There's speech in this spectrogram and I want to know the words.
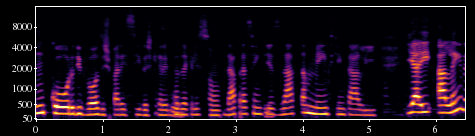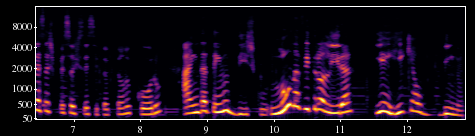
um coro de vozes parecidas querendo fazer aquele som. Dá para sentir exatamente quem está ali. E aí, além dessas pessoas que você citou que estão no coro, ainda tem no disco Luna Vitrolira e Henrique Albino.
